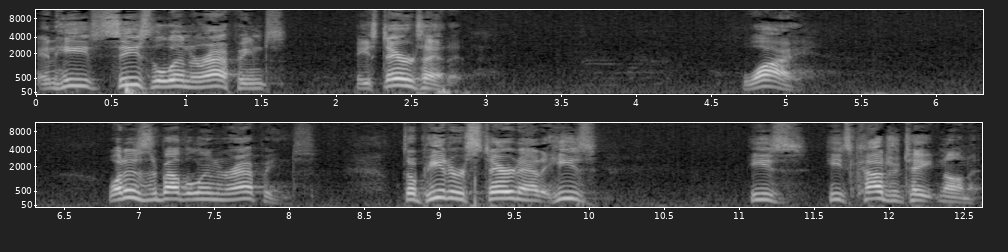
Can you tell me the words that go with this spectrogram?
and he sees the linen wrappings, he stares at it. Why? What is it about the linen wrappings? So Peter's staring at it. He's he's, he's cogitating on it.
